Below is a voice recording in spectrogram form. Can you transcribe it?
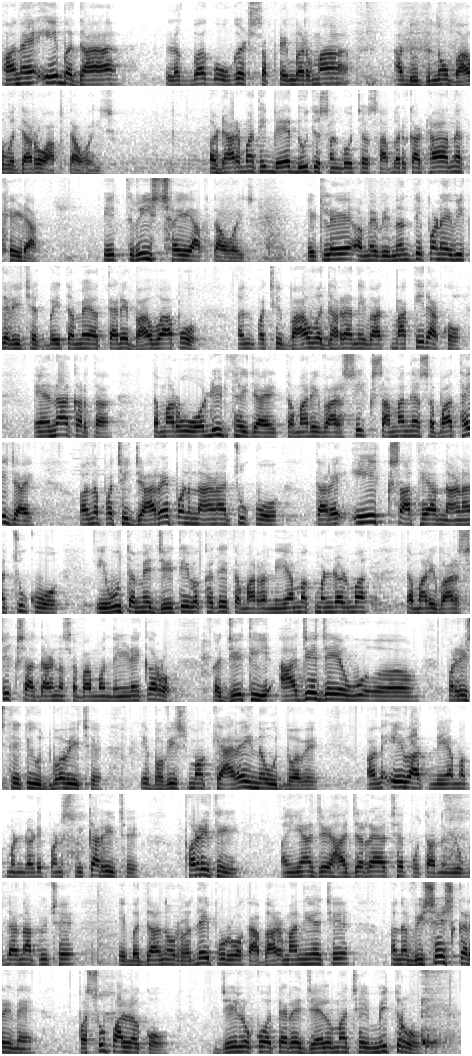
અને એ બધા લગભગ ઓગસ્ટ સપ્ટેમ્બરમાં આ દૂધનો ભાવ વધારો આપતા હોય છે. અઢારમાંથી બે દૂધ છે સાબરકાંઠા અને ખેડા. એ ત્રીસ છ આપતા હોય છે. એટલે અમે વિનંતી પણ એવી કરી છે કે ભાઈ તમે અત્યારે ભાવ આપો અને પછી ભાવ વધારાની વાત બાકી રાખો. એના કરતાં તમારું ઓડિટ થઈ જાય, તમારી વાર્ષિક સામાન્ય સભા થઈ જાય અને પછી જ્યારે પણ નાણાં ચૂકવો, ત્યારે એક સાથે આ નાણાં ચૂકવો. એવું તમે જે તે વખતે તમારા નિયામક મંડળમાં, તમારી વાર્ષિક સાધારણ સભામાં નિર્ણય કરો. કે જેથી આજે જે પરિસ્થિતિ ઉદ્ભવી છે, એ ભવિષ્યમાં ક્યારેય ન ઉદ્ભવે. અને એ વાત નિયામક મંડળે પણ સ્વીકારી છે. ફરીથી અહીંયા જે હાજર રહ્યા છે, પોતાનું યોગદાન આપ્યું છે, એ બધાનો હૃદયપૂર્વક આભાર માનીએ છીએ. અને વિશેષ કરીને પશુપાલકો, જે લોકો અત્યારે જેલમાં છે મિત્રો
